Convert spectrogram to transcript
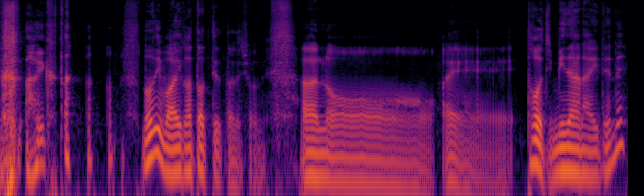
方、相方？何も相方って言ったんでしょうね。あのー、えー、当時見習いでね、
